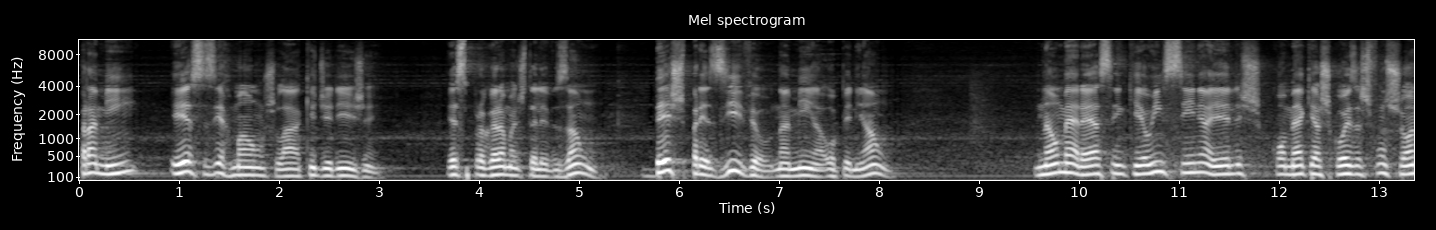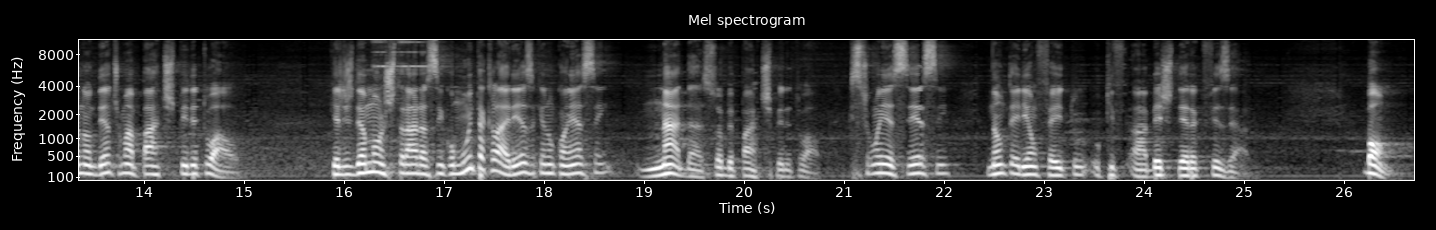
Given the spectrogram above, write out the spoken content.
para mim, esses irmãos lá que dirigem esse programa de televisão, desprezível, na minha opinião, não merecem que eu ensine a eles como é que as coisas funcionam dentro de uma parte espiritual. Que eles demonstraram assim com muita clareza que não conhecem nada sobre parte espiritual. Que se conhecessem, não teriam feito o que a besteira que fizeram. Bom,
